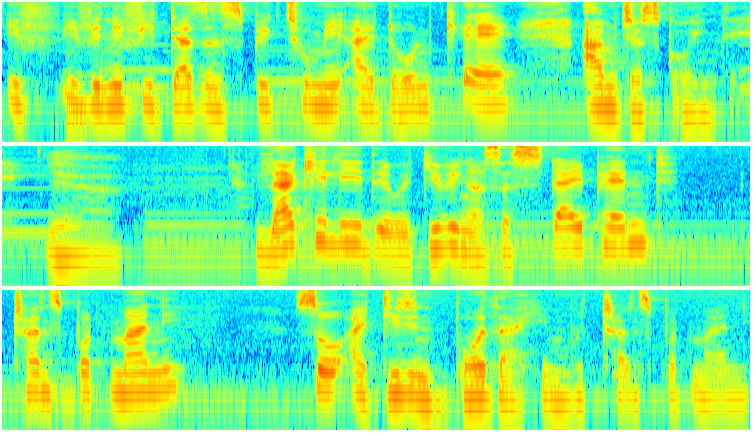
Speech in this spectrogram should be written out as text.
if even if he doesn't speak to me, I don't care. I'm just going there. Yeah. Luckily, they were giving us a stipend, transport money. So I didn't bother him with transport money.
